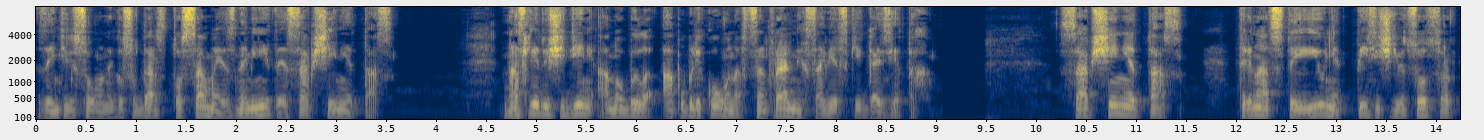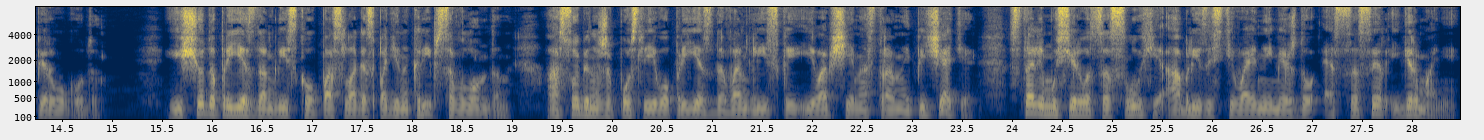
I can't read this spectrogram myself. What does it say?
заинтересованных государств то самое знаменитое сообщение ТАСС. На следующий день оно было опубликовано в центральных советских газетах. Сообщение ТАСС. 13 июня 1941 года. Еще до приезда английского посла господина Крипса в Лондон, особенно же после его приезда в английской и вообще иностранной печати, стали муссироваться слухи о близости войны между СССР и Германией.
